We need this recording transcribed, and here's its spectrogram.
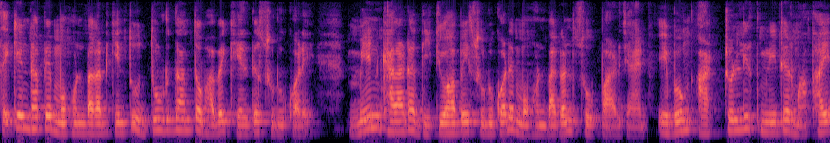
সেকেন্ড হাফে মোহনবাগান কিন্তু দুর্দান্তভাবে খেলতে শুরু করে। মেন খেলাটা দ্বিতীয় হাফে শুরু করে মোহনবাগান সুপার জায়ান্ট এবং আটচল্লিশ মিনিটের মাথায়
